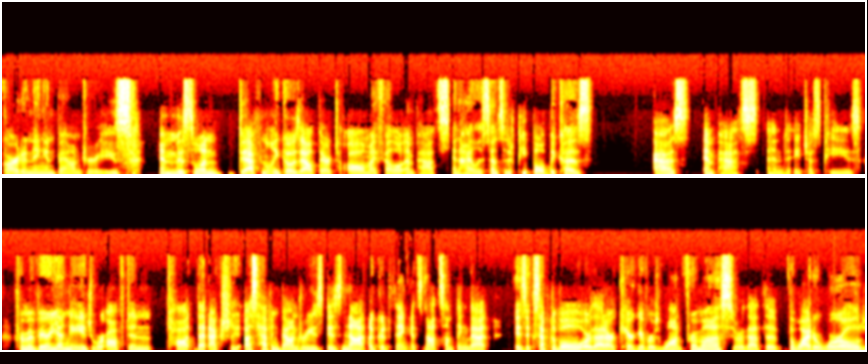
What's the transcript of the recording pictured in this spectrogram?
gardening and boundaries. And this one definitely goes out there to all my fellow empaths and highly sensitive people because as empaths and HSPs, from a very young age, we're often taught that actually us having boundaries is not a good thing. It's not something that is acceptable or that our caregivers want from us or that the the wider world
